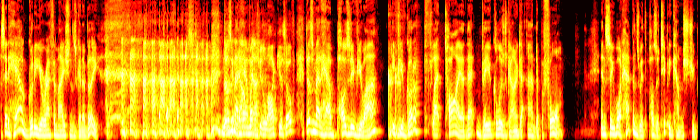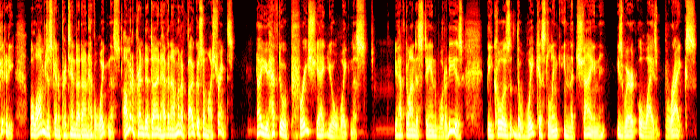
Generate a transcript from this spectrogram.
I said, how good are your affirmations going to be? Doesn't matter how much you. you like yourself. Doesn't matter how positive you are. If you've got a flat tyre, that vehicle is going to underperform. And see what happens with positivity comes stupidity. Well, I'm just going to pretend I don't have a weakness. I'm going to pretend I don't have it. I'm going to focus on my strengths. No, you have to appreciate your weakness. You have to understand what it is because the weakest link in the chain is where it always breaks.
